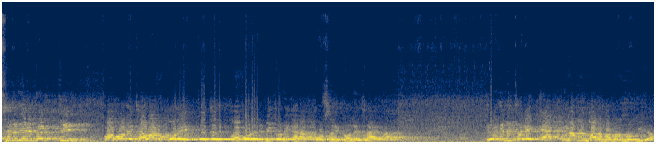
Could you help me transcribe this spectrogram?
শ্রেণির ব্যক্তি কবরে যাওয়ার পরে এদের কবরের ভিতরে এরা পচে গলে যায় না। এর ভিতরে এক নাম্বার হলো নবীরা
